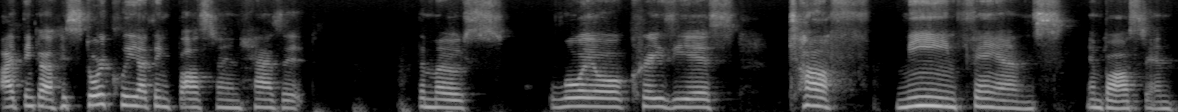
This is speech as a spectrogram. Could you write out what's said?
I think uh, historically, I think Boston has it the most loyal, craziest, tough, mean fans in Boston.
